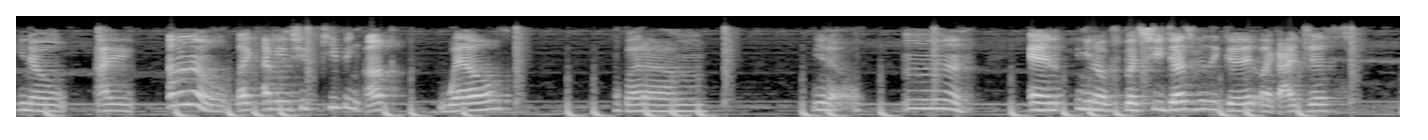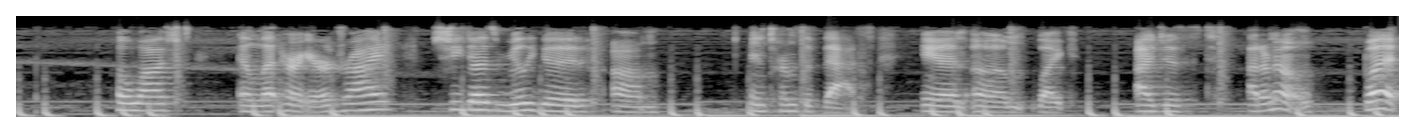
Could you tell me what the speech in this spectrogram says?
you know, I I don't know. Like I mean, she's keeping up well, but um, you know, mm, and you know, but she does really good. Like I just co-washed and let her air dry she does really good um, in terms of that. And um, like, I just, I don't know. But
